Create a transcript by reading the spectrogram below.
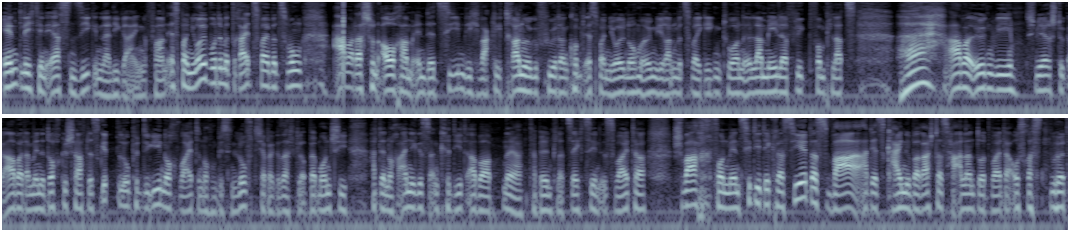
endlich den ersten Sieg in La Liga eingefahren. Espanyol wurde mit 3-2 bezwungen, aber das schon auch am Ende ziemlich wackelig 3-0 geführt. Dann kommt Espanyol nochmal irgendwie ran mit zwei Gegentoren. Lamela fliegt vom Platz. Ah, aber irgendwie schweres Stück Arbeit am Ende doch geschafft. Es gibt Lopetegui noch weiter noch ein bisschen Luft. Ich habe ja gesagt, ich glaube bei Monchi hat er noch einiges an Kredit, aber naja, Tabellenplatz 16 ist weiter schwach von Man City deklassiert. Das war, hat jetzt keinen überrascht, dass Haaland dort weiter ausrasten wird.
